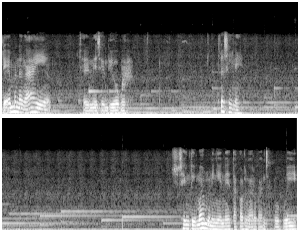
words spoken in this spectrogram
Dia meneng ae jarine sing di omah. Terus ini sing dumah muni ngene takon karo kancaku kuwi.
